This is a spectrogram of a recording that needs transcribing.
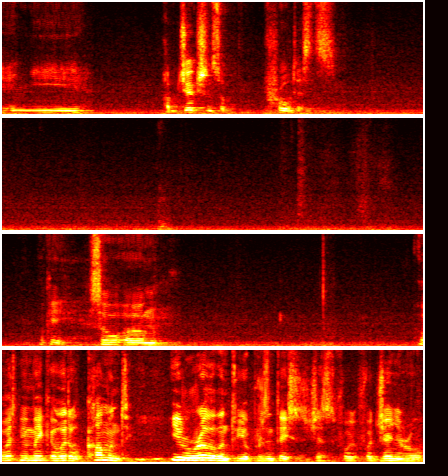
Any objections or protests? Okay, so um, let me make a little comment irrelevant to your presentations, just for, for general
